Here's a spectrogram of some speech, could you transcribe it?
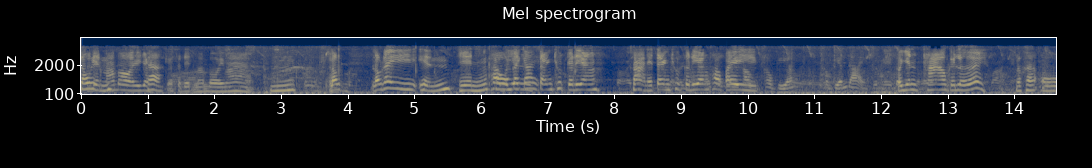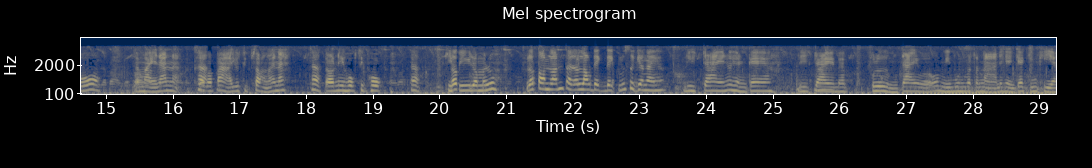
เราเห็นมาบ่อยจ้ะค่ะแกเสด็จมาบ่อยมากอืมเราเราได้เห็นเห็นเข้าเข้าไปใกล้ๆแต่งชุดกระเรียงป้าเนี่ยแต่งชุดกระเรียงเข้าไปเข้าเขียนเข้าเขียนได้ไปยันเท้าแกันเลยนะคะโอ้สมัยนั้นน่ะค่ะแต่ว่าป้าอายุสิบสองแล้วนะค่ะตอนนี้หกสิบหก ค่ะกี่แล้ว ปีเราไม่รู้ แล้วตอนนั้นแต่เราเด็กๆรู้สึกยังไงคะดีใจเนอะเห็นแก ดีใจแบบปลื้มใจว่าโอ้มีบุญวัฒนาได้เห็นแกกินเคียง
